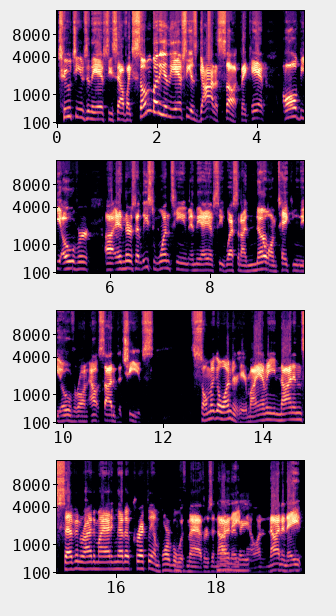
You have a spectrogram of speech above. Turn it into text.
two teams in the AFC South. Like somebody in the AFC has gotta suck. They can't all be over. Uh, and there's at least one team in the AFC West that I know I'm taking the over on outside of the Chiefs. So I'm gonna go under here. Miami nine and seven, right? Am I adding that up correctly? I'm horrible with math. Or is it nine, Nine and, and eight, eight. now? Nine and eight.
